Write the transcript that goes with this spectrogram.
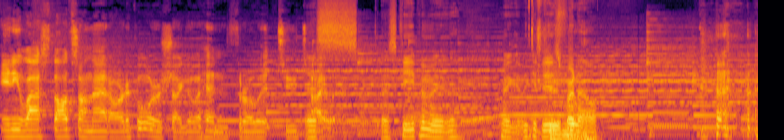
any last thoughts on that article, or should I go ahead and throw it to Tyler? Let's, let's keep it moving. We, we could do this for now.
